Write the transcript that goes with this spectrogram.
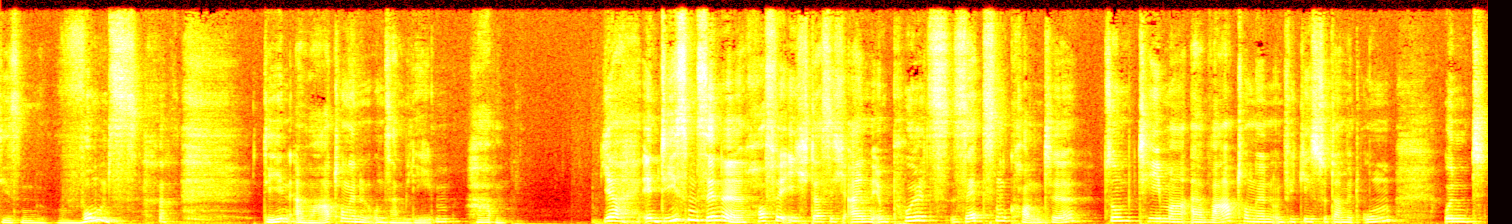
diesen Wumms, den Erwartungen in unserem Leben haben. Ja, in diesem Sinne hoffe ich, dass ich einen Impuls setzen konnte zum Thema Erwartungen und wie gehst du damit um. Und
